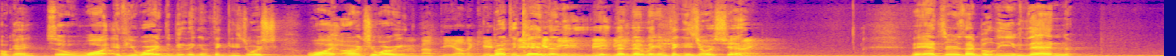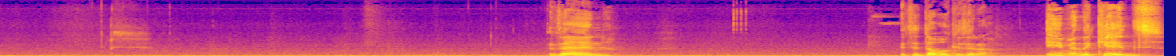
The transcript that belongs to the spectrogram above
Okay. So why, if you're worried that going to think he's Jewish, why aren't you worried About the other kid. about the Maybe- kid that, be- that- maybe they're going to Jewish. think he's Jewish? Yeah. Right. The answer is, I believe then. Then it's a double gezerah. Even the kids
